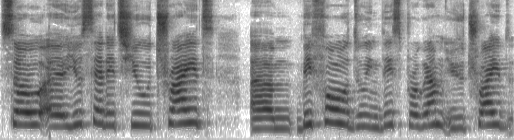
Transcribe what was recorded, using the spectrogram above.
So uh, you said it you tried um, before doing this program you tried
